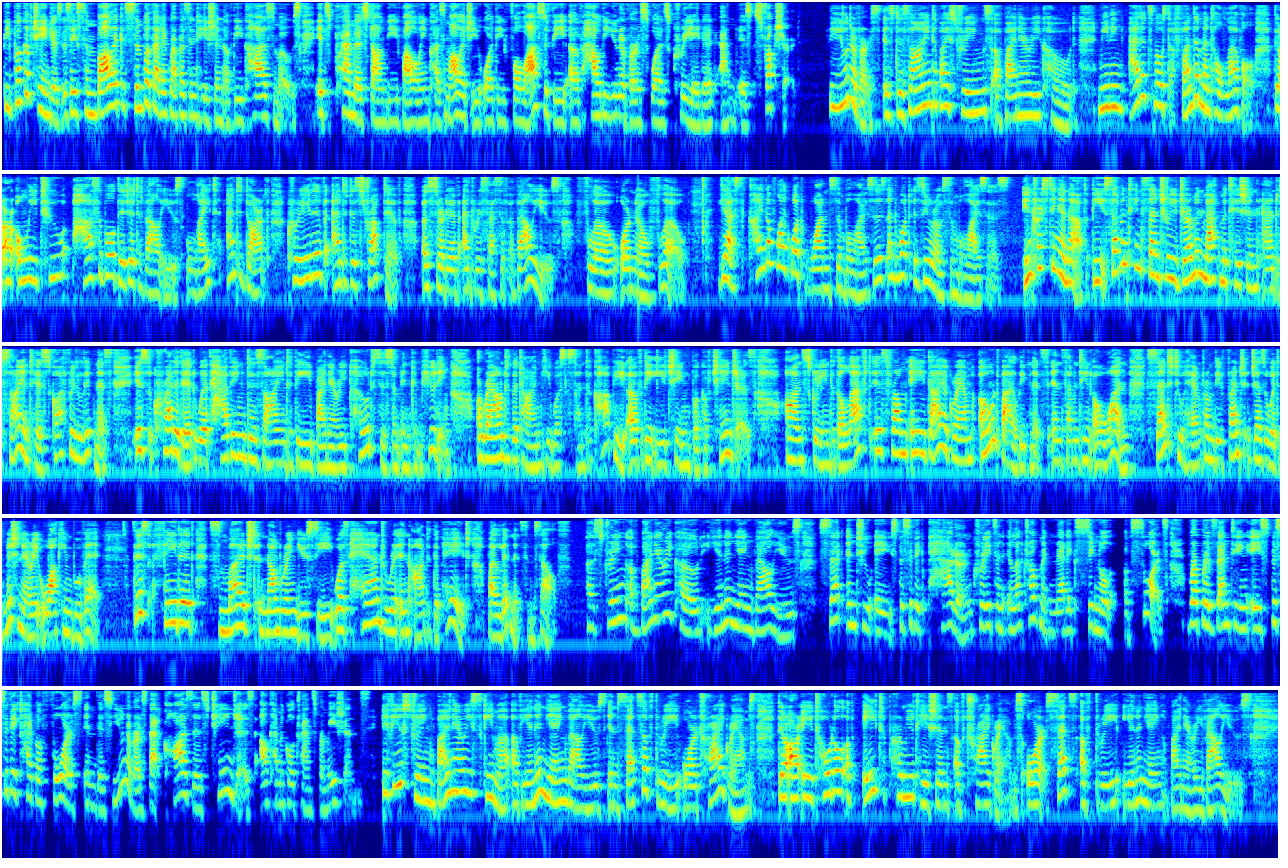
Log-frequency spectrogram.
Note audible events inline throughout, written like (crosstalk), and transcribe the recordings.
The Book of Changes is a symbolic, sympathetic representation of the cosmos. It's premised on the following cosmology or the philosophy of how the universe was created and is structured. The universe is designed by strings of binary code, meaning at its most fundamental level, there are only two possible digit values, light and dark, creative and destructive, assertive and recessive values, flow or no flow. Yes, kind of like what one symbolizes and what zero symbolizes. Interesting enough, the 17th century German mathematician and scientist Gottfried Leibniz is credited with having designed the binary code system in computing around the time he was sent a copy of the I Ching Book of Changes. On screen to the left is from a diagram owned by Leibniz in 1701, sent to him from the French Jesuit missionary Joachim Bouvet. This faded, smudged numbering you see was handwritten onto the page by Leibniz himself. A string of binary code yin and yang values set into a specific pattern creates an electromagnetic signal of sorts, representing a specific type of force in this universe that causes changes, alchemical transformations. If you string binary schema of yin and yang values in sets of three or trigrams, there are a total of eight permutations of trigrams or sets of three yin and yang binary values.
